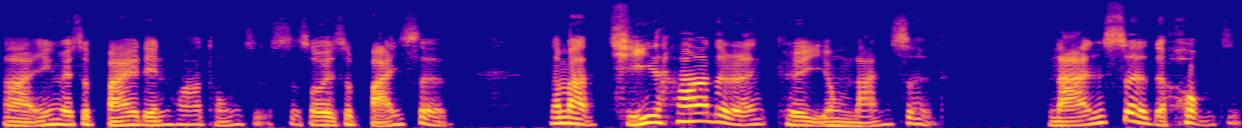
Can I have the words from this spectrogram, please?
啊，因为是白莲花童子，是所以是白色的。那么其他的人可以用蓝色的，蓝色的 home 字，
